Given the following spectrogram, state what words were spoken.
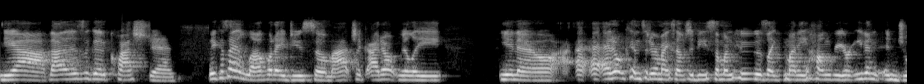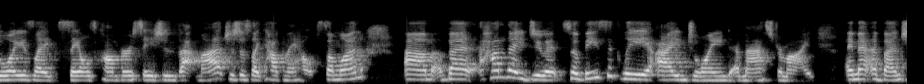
Yeah, that is a good question because I love what I do so much. Like, I don't really you know I, I, don't consider myself to be someone who is like money hungry or even enjoys like sales conversations that much. It's just like how can i help someone? Um, but how did i do it? So basically i joined a mastermind. I met a bunch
